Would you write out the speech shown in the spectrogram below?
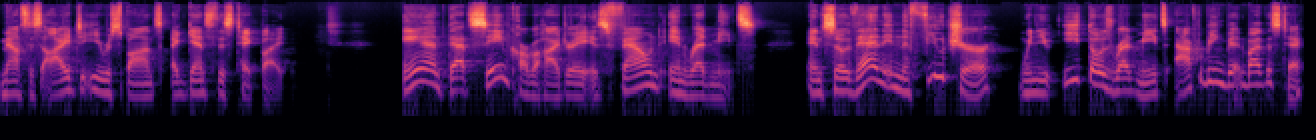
mounts this IgE response against this tick bite. And that same carbohydrate is found in red meats. And so then in the future, when you eat those red meats after being bitten by this tick,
